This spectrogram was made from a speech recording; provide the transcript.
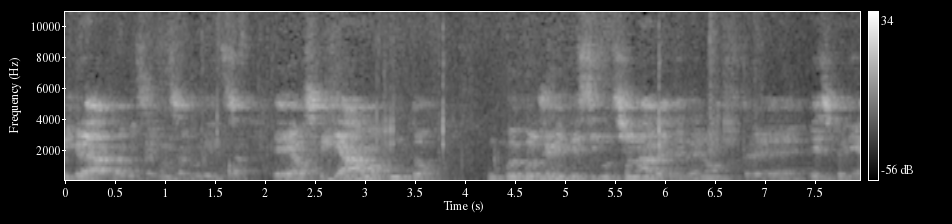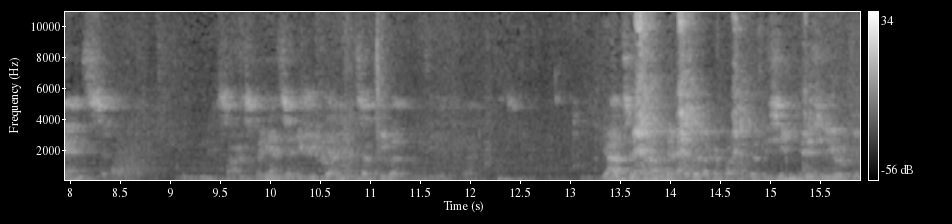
di crearla questa consapevolezza e auspichiamo appunto un coinvolgimento istituzionale delle nostre esperienze. Sono esperienze di cittadinanza attiva a tutti. Grazie per la capacità di sintesi.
